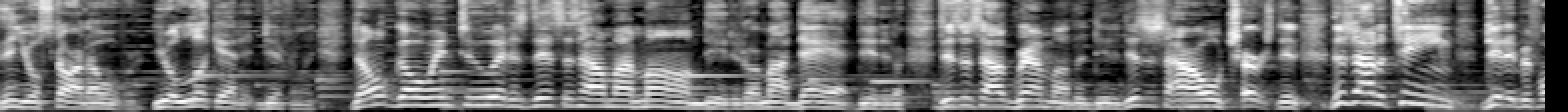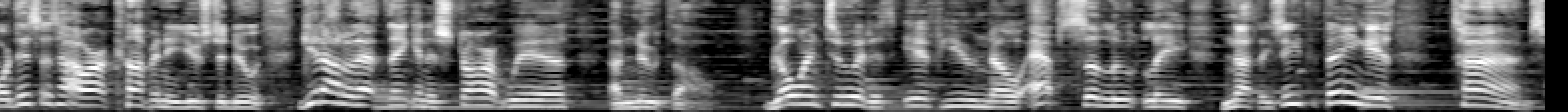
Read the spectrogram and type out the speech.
Then you'll start over. You'll look at it differently. Don't go into it as this is how my mom did it, or my dad did it, or this is how grandmother did it. This is how our old church did it. This is how the team did it before. This is how our company used to do it. Get out of that thinking and start with a new thought. Go into it as if you know absolutely nothing. See, the thing is, times,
